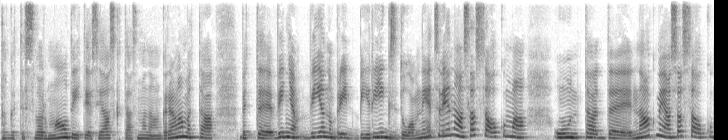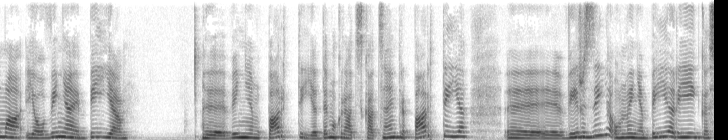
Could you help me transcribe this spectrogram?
tagad es varu maldīties, jāskatās manā grāmatā, bet viņa vienu brīdi bija Rīgas domniece vienā sasaukumā, un tad nākamajā sasaukumā jau viņai bija Viņam partija, Demokrātiskā centra partija, virzīja, un viņa bija Rīgas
